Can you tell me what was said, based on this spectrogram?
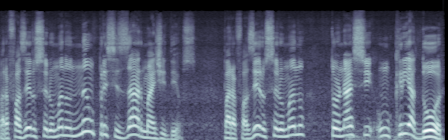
Para fazer o ser humano não precisar mais de Deus, para fazer o ser humano tornar-se um criador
